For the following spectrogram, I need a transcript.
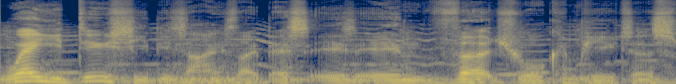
Where you do see designs like this is in virtual computers.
